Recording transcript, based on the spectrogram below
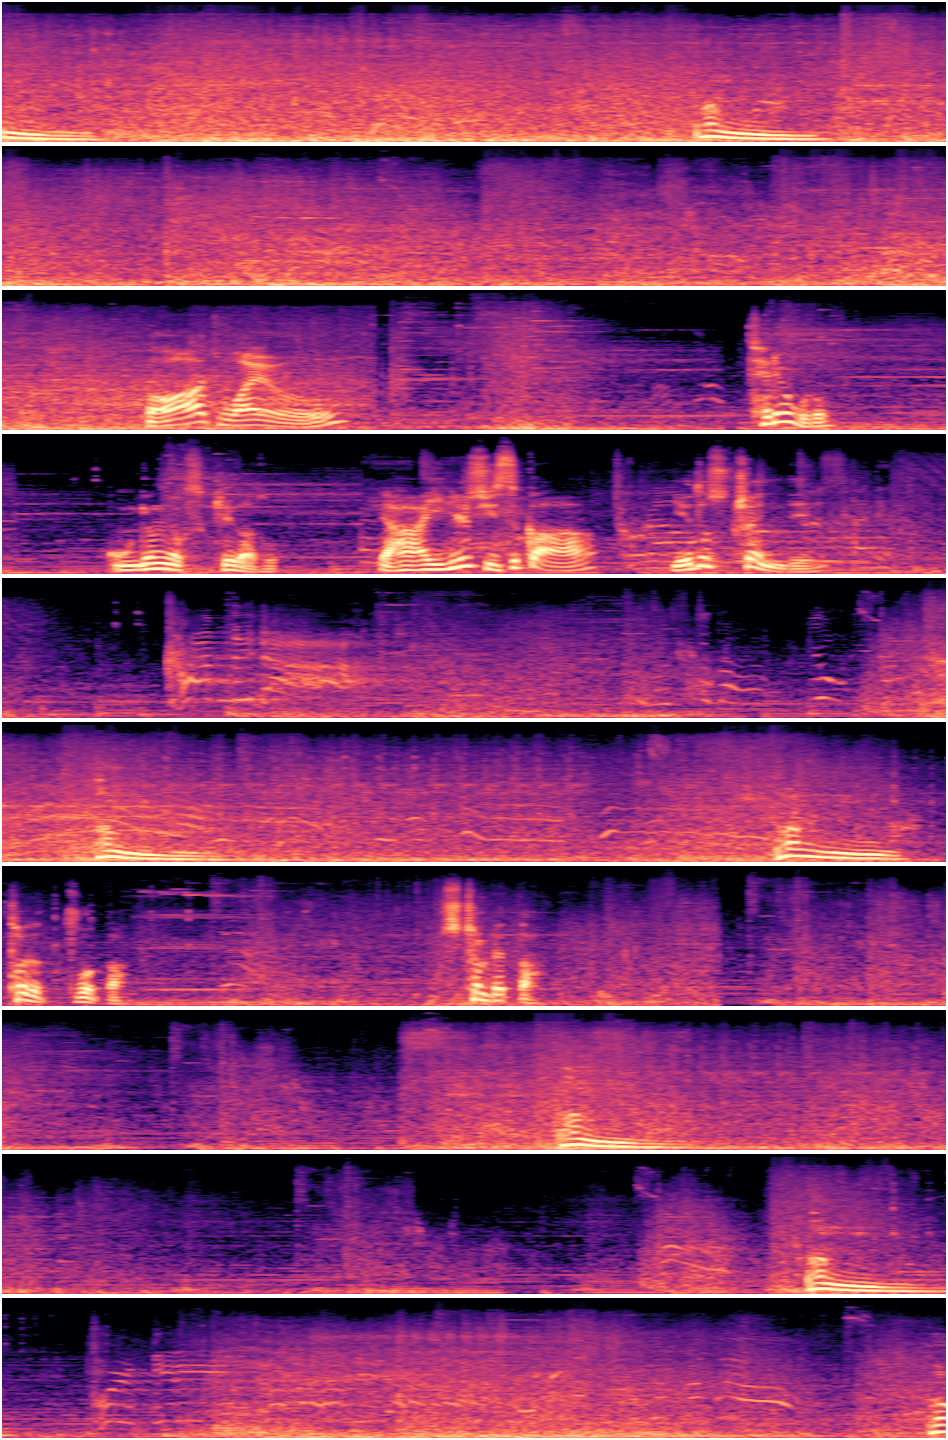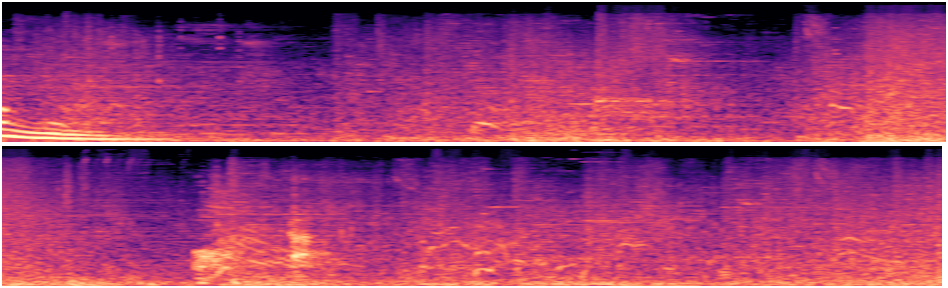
펑. 아, 좋아요. 체력으로. 공격력 스킬 가속. 야, 이길 수 있을까? 얘도 수천인데. 펑. 펑. 터졌, 죽었다. 수천 뺐다. 펑. 펑. 펑.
